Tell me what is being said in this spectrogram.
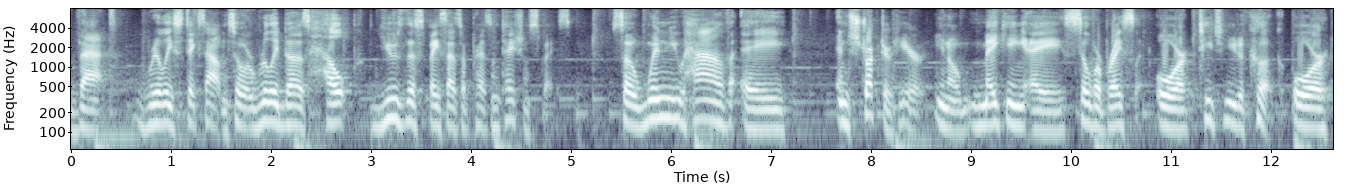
that really sticks out. And so it really does help use this space as a presentation space. So when you have a instructor here, you know, making a silver bracelet or teaching you to cook or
